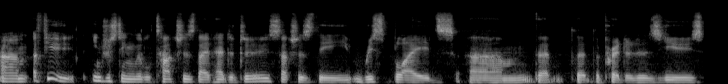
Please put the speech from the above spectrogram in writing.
Um, a few interesting little touches they've had to do, such as the wrist blades um, that, that the predators use.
